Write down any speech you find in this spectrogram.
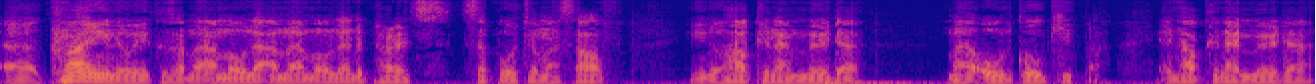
uh, crying in a way because I'm, I'm, a, I'm, a, I'm a Orlando Pirates supporter myself. You know, how can I murder my own goalkeeper, and how can I murder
